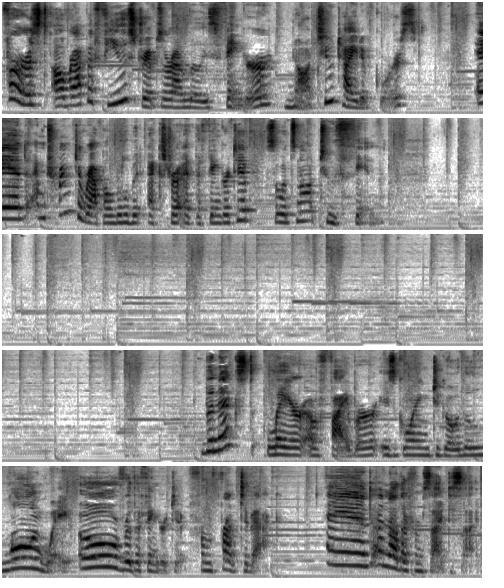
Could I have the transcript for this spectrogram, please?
First, I'll wrap a few strips around Lily's finger, not too tight of course, and I'm trying to wrap a little bit extra at the fingertip so it's not too thin. The next layer of fiber is going to go the long way over the fingertip from front to back, and another from side to side.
